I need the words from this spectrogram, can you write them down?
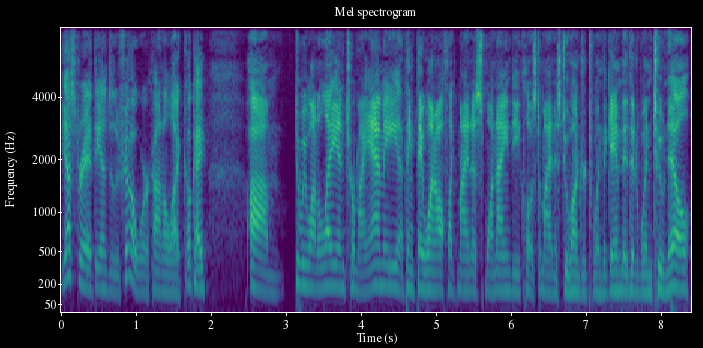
yesterday at the end of the show, we're kind of like, okay, um, do we want to lay Inter Miami? I think they went off like minus 190, close to minus 200 to win the game. They did win 2 0.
